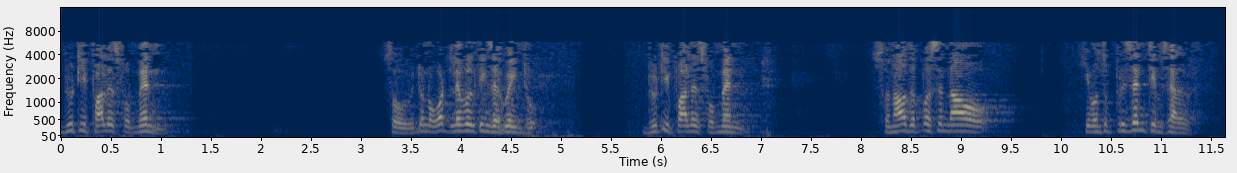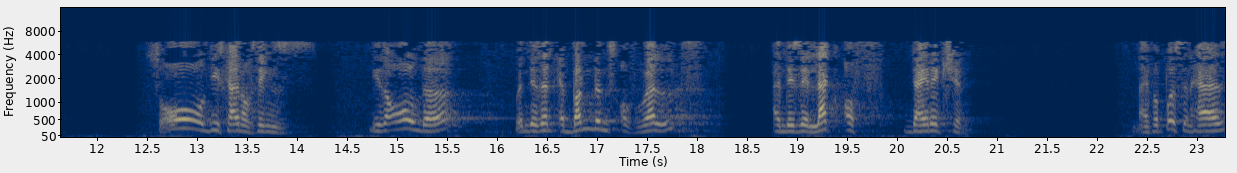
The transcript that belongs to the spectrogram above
beauty parlors for men. So we don't know what level things are going to. Beauty parlors for men. So now the person now he wants to present himself. So all these kind of things, these are all the, when there's an abundance of wealth and there's a lack of direction. Now if a person has,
